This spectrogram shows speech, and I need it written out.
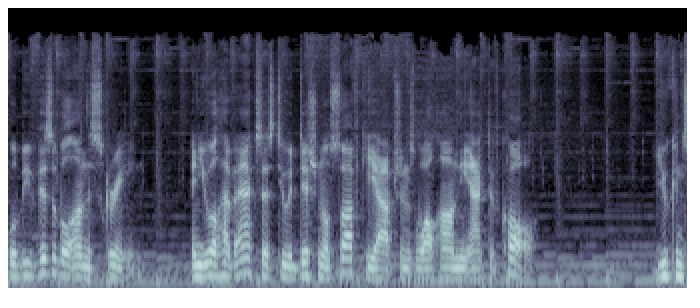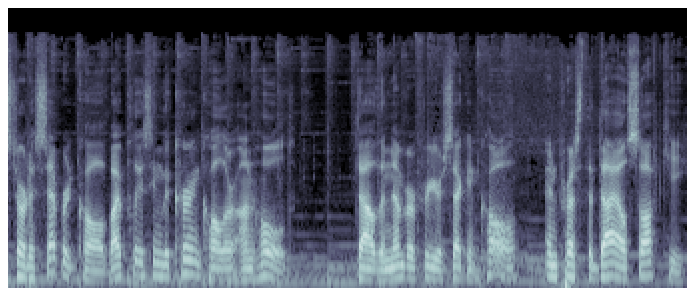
will be visible on the screen, and you will have access to additional soft key options while on the active call, you can start a separate call by placing the current caller on hold. Dial the number for your second call and press the dial soft key.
